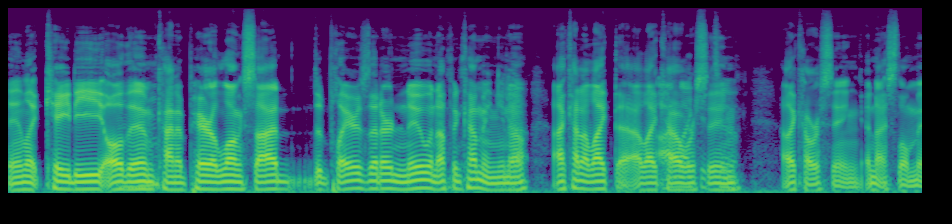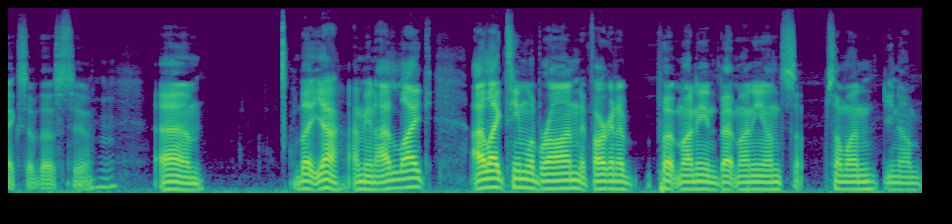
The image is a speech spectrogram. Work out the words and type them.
and like KD. All them Mhm. kind of pair alongside the players that are new and up and coming. You know, Yeah. I kind of like that. I like I how like we're it too. seeing. I like how we're seeing a nice little mix of those 2 Mhm. um, but yeah, I mean, I like I like Team LeBron. If I were gonna put money and bet money on so, someone, you know, I'm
